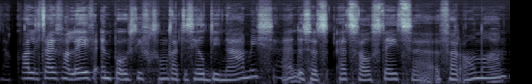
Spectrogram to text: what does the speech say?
nou, kwaliteit van leven en positieve gezondheid is heel dynamisch. Hè? Dus het, het zal steeds veranderen.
